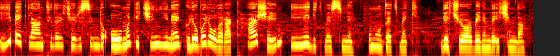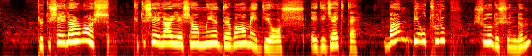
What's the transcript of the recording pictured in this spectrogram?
iyi beklentiler içerisinde olmak için yine global olarak her şeyin iyiye gitmesini umut etmek geçiyor benim de içimden. Kötü şeyler var. Kötü şeyler yaşanmaya devam ediyor, edecek de. Ben bir oturup şunu düşündüm.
